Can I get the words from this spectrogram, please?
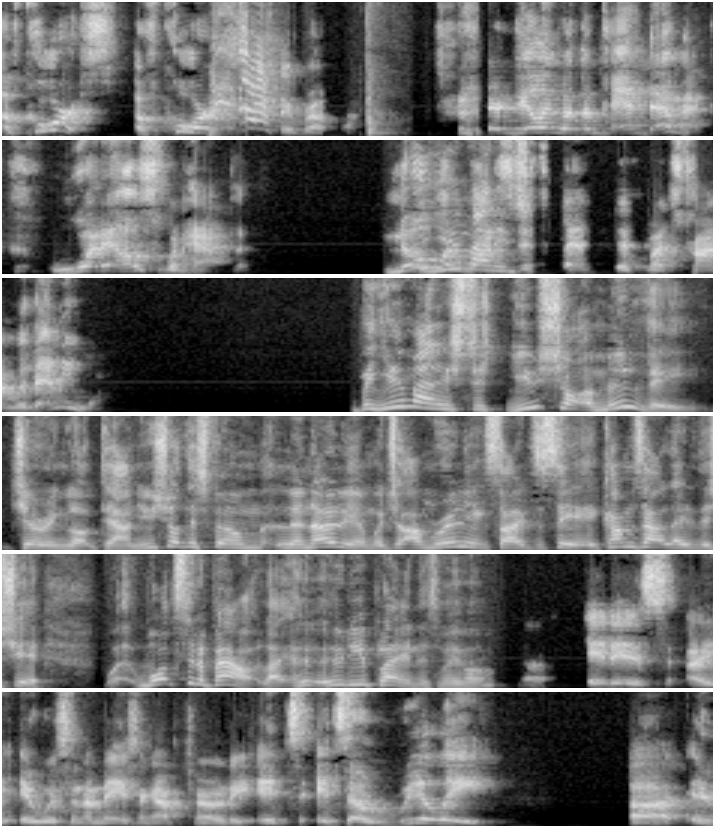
of course, of course they broke up. They're dealing with a pandemic. What else would happen? No but one managed... wants to spend this much time with anyone. But you managed to, you shot a movie during lockdown. You shot this film, Linoleum, which I'm really excited to see. It comes out later this year. What's it about? Like, who, who do you play in this movie? Oh, it is, a, it was an amazing opportunity. It's, it's a really, uh, it,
